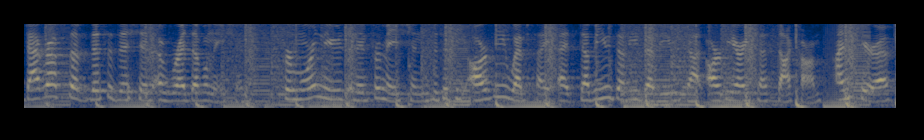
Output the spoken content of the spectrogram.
That wraps up this edition of Red Devil Nation. For more news and information, visit the RV website at www.rvrhs.com. I'm Kira.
